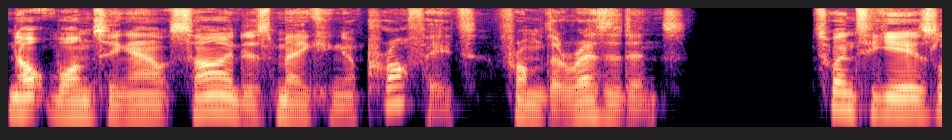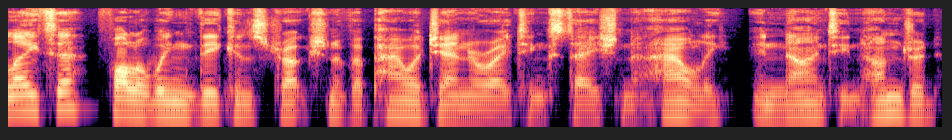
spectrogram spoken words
not wanting outsiders making a profit from the residents. Twenty years later, following the construction of a power generating station at Howley in 1900,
